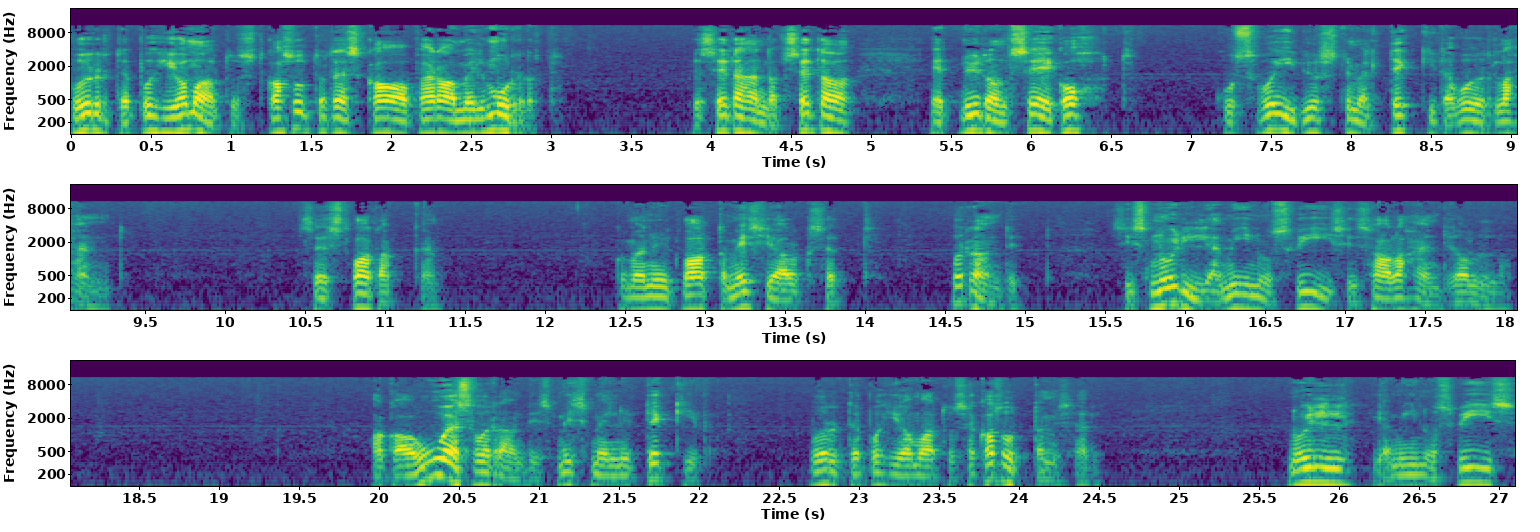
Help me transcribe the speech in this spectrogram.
võrde põhiomadust kasutades kaob ära meil murd. ja see tähendab seda, et nüüd on see koht, kus võib just nimelt tekkida võõrlahend. sest vaadake, kui me nüüd vaatame esialgset võrrandit, siis null ja miinus viis ei saa lahendid olla aga uues võrrandis, mis meil nüüd tekib võrde põhiomaduse kasutamisel, null ja miinus viis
